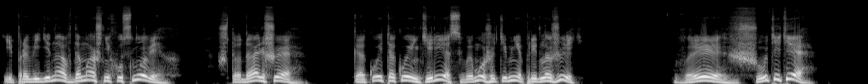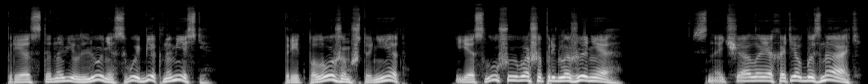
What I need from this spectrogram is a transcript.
и проведена в домашних условиях. Что дальше? Какой такой интерес вы можете мне предложить? Вы шутите? Приостановил Леня свой бег на месте. Предположим, что нет. Я слушаю ваше предложение. Сначала я хотел бы знать,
